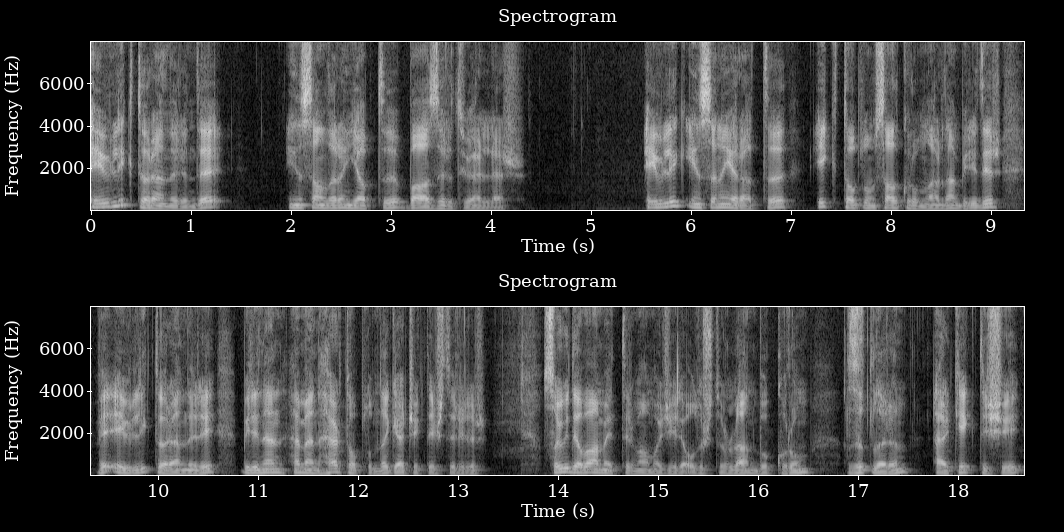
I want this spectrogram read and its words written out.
Evlilik törenlerinde insanların yaptığı bazı ritüeller. Evlilik insanın yarattığı ilk toplumsal kurumlardan biridir ve evlilik törenleri bilinen hemen her toplumda gerçekleştirilir. Soyu devam ettirme amacıyla oluşturulan bu kurum, zıtların erkek dişi,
